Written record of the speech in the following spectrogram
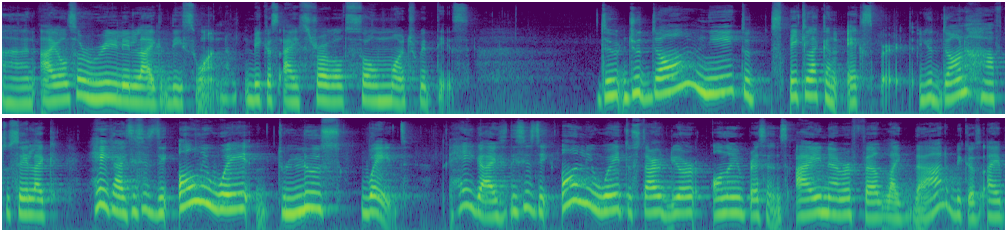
and i also really like this one because i struggled so much with this do, you don't need to speak like an expert. You don't have to say like, "Hey guys, this is the only way to lose weight." Hey guys, this is the only way to start your online presence. I never felt like that because I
